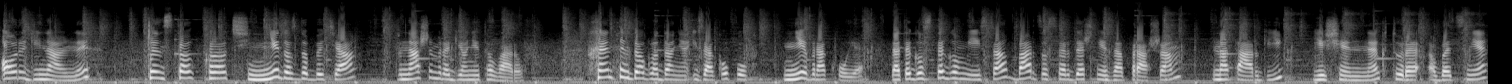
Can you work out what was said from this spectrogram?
oryginalnych, częstokroć nie do zdobycia w naszym regionie towarów. Chętnych do oglądania i zakupów nie brakuje. Dlatego z tego miejsca bardzo serdecznie zapraszam na targi jesienne, które obecnie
